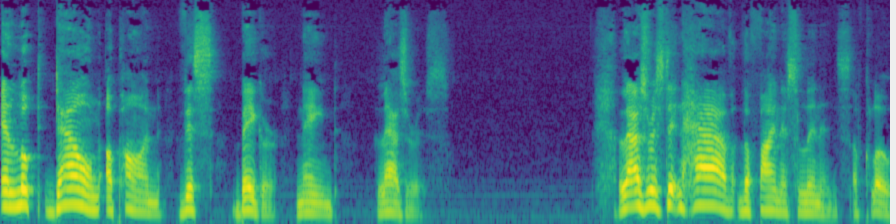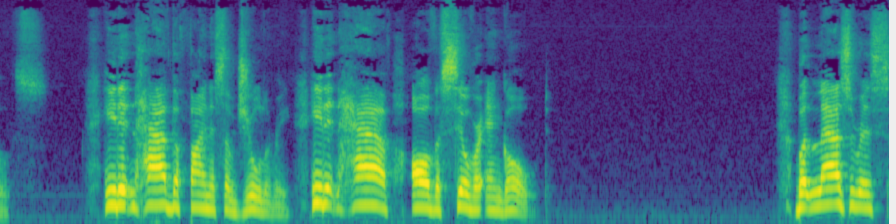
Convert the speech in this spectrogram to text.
and looked down upon this beggar named Lazarus. Lazarus didn't have the finest linens of clothes. He didn't have the finest of jewelry. He didn't have all the silver and gold. But Lazarus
